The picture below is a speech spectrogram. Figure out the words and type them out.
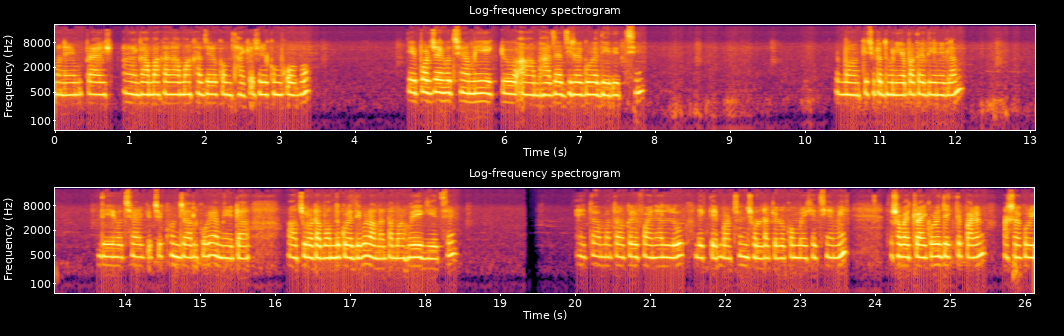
মানে প্রায় গামাখা গামাখা যেরকম থাকে সেরকম করব। এই পর্যায়ে হচ্ছে আমি একটু ভাজা জিরা গুঁড়ো দিয়ে দিচ্ছি। এবং কিছুটা ধনিয়া পাতা দিয়ে নিলাম। দিয়ে হচ্ছে আর কিছুক্ষণ জাল করে আমি এটা চুলাটা বন্ধ করে দেবো, রান্নাটা আমার হয়ে গিয়েছে। এটা আমার তরকারি ফাইনাল লুক দেখতে পাচ্ছেন ঝোলটা কীরকম রেখেছি আমি। তো সবাই ট্রাই করে দেখতে পারেন, আশা করি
